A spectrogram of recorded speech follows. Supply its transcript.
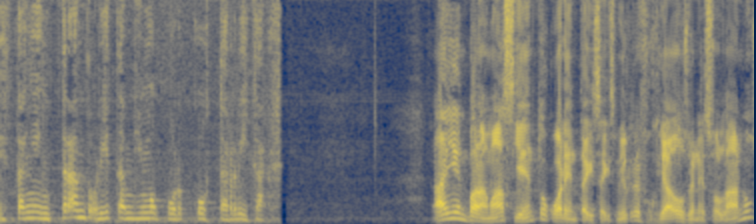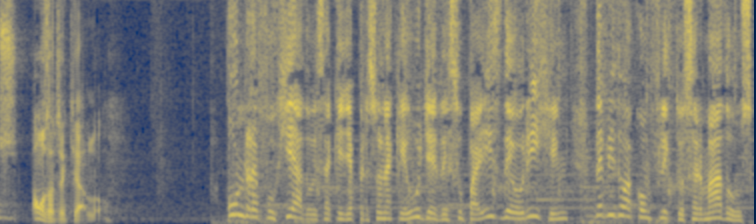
están entrando ahorita mismo por Costa Rica. Hay en Panamá 146 mil refugiados venezolanos. Vamos a chequearlo. Un refugiado es aquella persona que huye de su país de origen debido a conflictos armados,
